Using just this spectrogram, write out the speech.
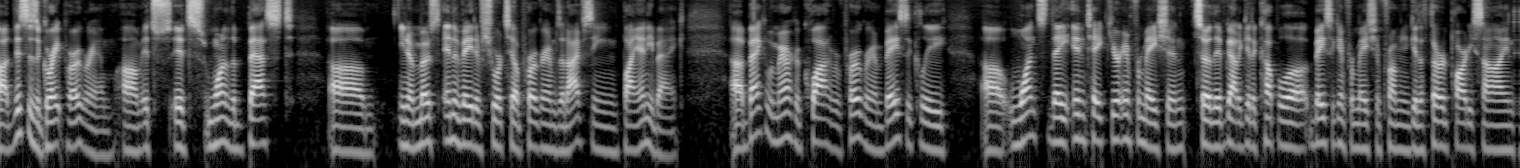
Uh, this is a great program. Um, it's it's one of the best, um, you know, most innovative short sale programs that I've seen by any bank. Uh, bank of America Cooperative Program basically. Uh, once they intake your information, so they've got to get a couple of basic information from you, get a third party signed,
